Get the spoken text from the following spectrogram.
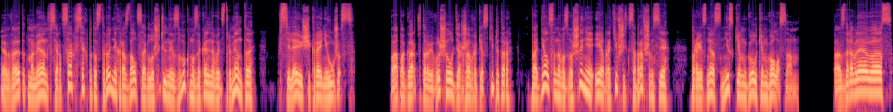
В этот момент в сердцах всех потусторонних раздался оглушительный звук музыкального инструмента, вселяющий крайний ужас. Папа Гард II вышел, держа в руке скипетр, поднялся на возвышение и, обратившись к собравшимся, произнес низким гулким голосом. «Поздравляю вас!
